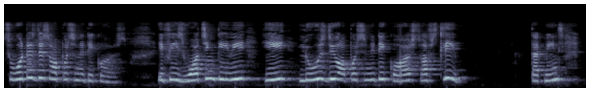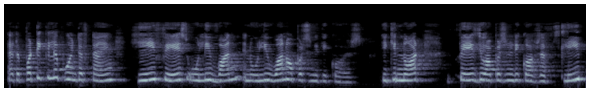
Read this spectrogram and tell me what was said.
So what is this opportunity cost? If he is watching TV, he loses the opportunity cost of sleep. That means at a particular point of time, he face only one and only one opportunity cost. He cannot face the opportunity cost of sleep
